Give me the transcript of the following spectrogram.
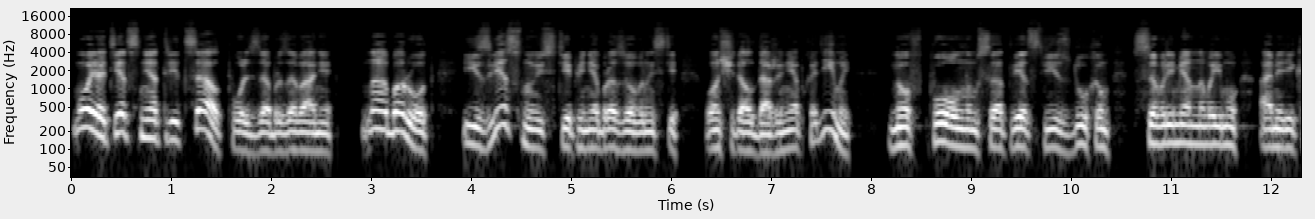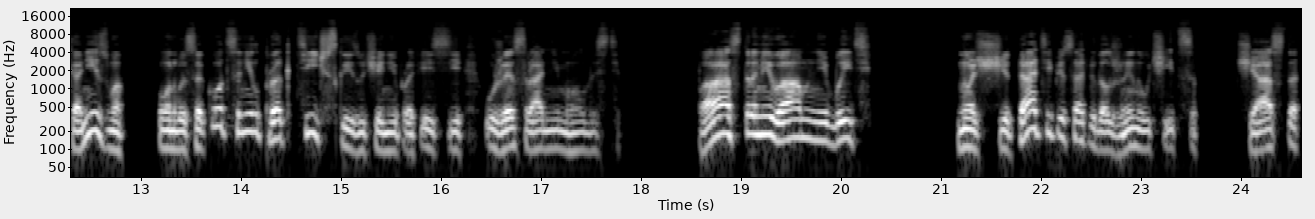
Мой отец не отрицал пользы образования, наоборот, известную степень образованности он считал даже необходимой, но в полном соответствии с духом современного ему американизма он высоко ценил практическое изучение профессии уже с ранней молодости. «Пастрами вам не быть, но считать и писать вы должны научиться», — часто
